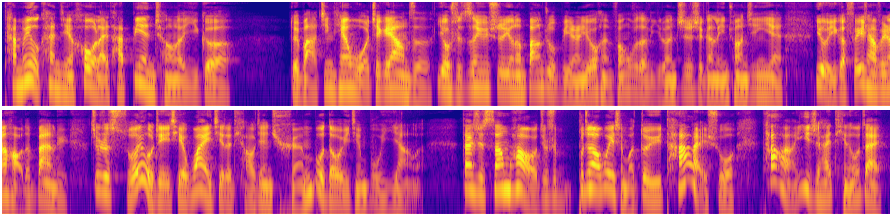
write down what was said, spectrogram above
他没有看见后来他变成了一个。对吧？今天我这个样子，又是咨询师，又能帮助别人，有很丰富的理论知识跟临床经验，又有一个非常非常好的伴侣，就是所有这一切外界的条件全部都已经不一样了。但是桑炮就是不知道为什么，对于他来说，他好像一直还停留在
